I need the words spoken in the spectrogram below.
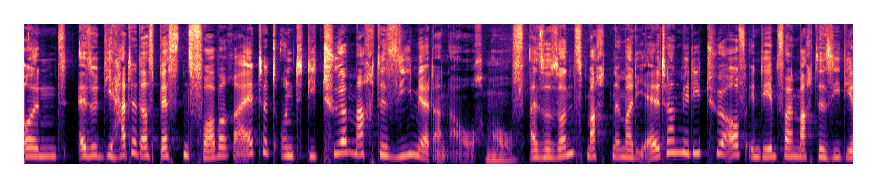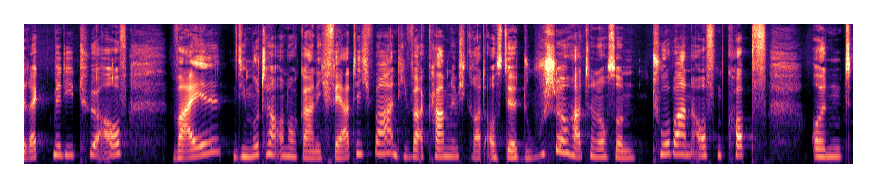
Und also die hatte das bestens vorbereitet und die Tür machte sie mir dann auch hm. auf. Also sonst machten immer die Eltern mir die Tür auf. In dem Fall machte sie direkt mir die Tür auf, weil die Mutter auch noch gar nicht fertig war. Die war, kam nämlich gerade aus der Dusche, hatte noch so einen Turban auf dem Kopf und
